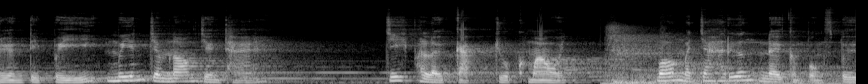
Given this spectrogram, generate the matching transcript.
រឿងទី2មានចំណងជើងថាជិះផ្លូវកាត់ជួបខ្មោចបងម្ចាស់រឿងនៅកំពង់ស្ពឺ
